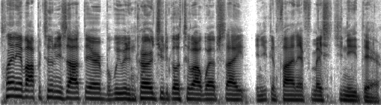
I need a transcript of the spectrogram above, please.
plenty of opportunities out there, but we would encourage you to go to our website and you can find the information that you need there.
